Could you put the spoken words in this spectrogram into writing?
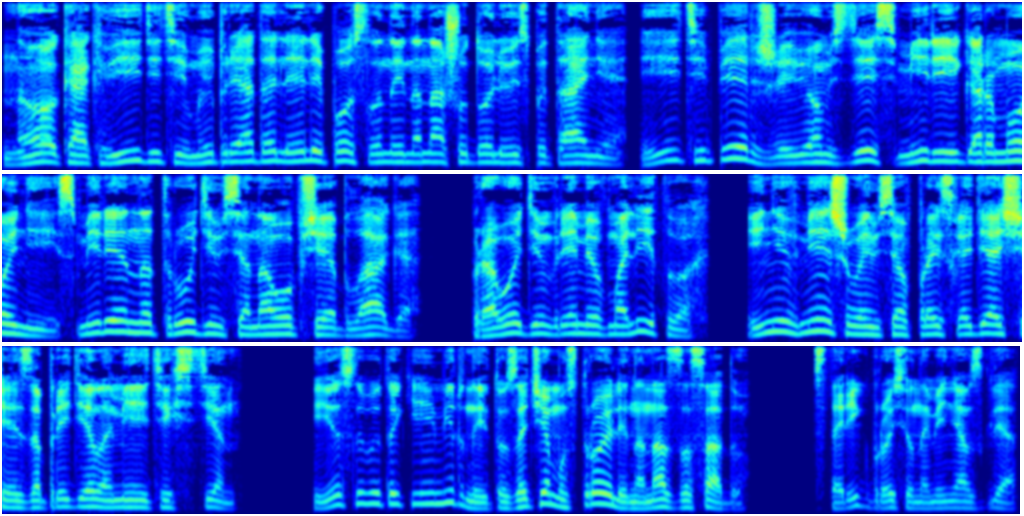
Но, как видите, мы преодолели посланные на нашу долю испытания, и теперь живем здесь в мире и гармонии, смиренно трудимся на общее благо, проводим время в молитвах и не вмешиваемся в происходящее за пределами этих стен. Если вы такие мирные, то зачем устроили на нас засаду? Старик бросил на меня взгляд.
